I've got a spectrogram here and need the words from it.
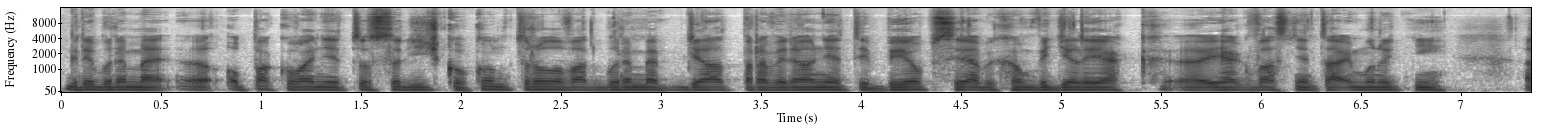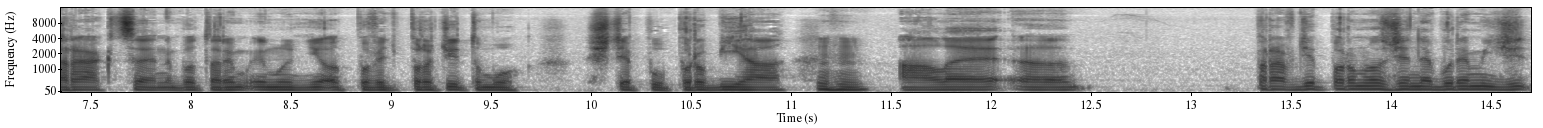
kde budeme opakovaně to srdíčko kontrolovat, budeme dělat pravidelně ty biopsy, abychom viděli, jak, jak vlastně ta imunitní reakce nebo ta imunitní odpověď proti tomu štěpu probíhá, mm-hmm. ale eh, pravděpodobnost, že nebude mít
